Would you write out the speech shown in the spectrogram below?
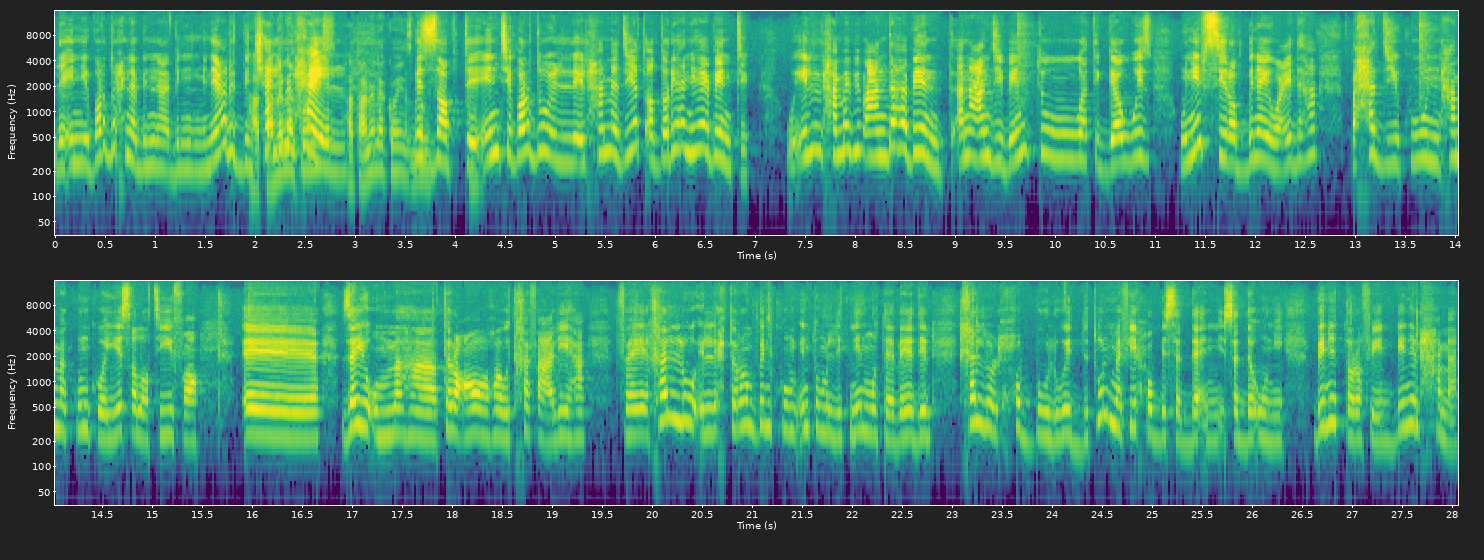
لأن برضو إحنا بن بن بنعرض هتعملها كويس؟ الحال هتعملها كويس. بالظبط. أنت برضو ال- الحما ديت قدريها إن هي بنتك. وإيه الحما بيبقى عندها؟ بنت. أنا عندي بنت وهتتجوز ونفسي ربنا يوعدها بحد يكون حما تكون كويسة لطيفة آه زي أمها ترعاها وتخاف عليها. فخلوا الاحترام بينكم أنتم الاثنين متبادل. خلوا الحب والود طول ما في حب صدقني صدقوني بين الطرفين بين الحما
